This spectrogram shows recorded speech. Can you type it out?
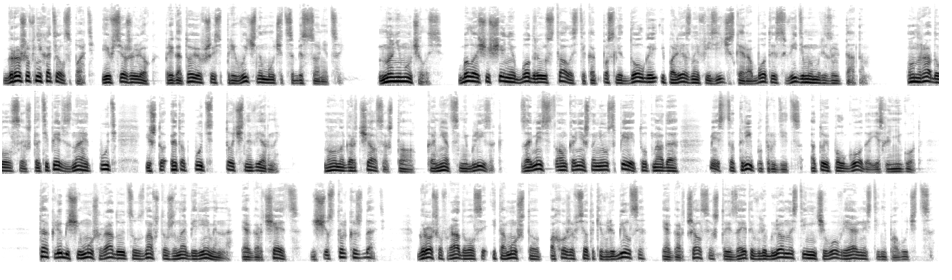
Грошев не хотел спать и все же лег, приготовившись привычно мучиться бессонницей. Но не мучилось. Было ощущение бодрой усталости, как после долгой и полезной физической работы с видимым результатом. Он радовался, что теперь знает путь и что этот путь точно верный. Но он огорчался, что конец не близок. За месяц он, конечно, не успеет, тут надо месяца три потрудиться, а то и полгода, если не год. Так любящий муж радуется, узнав, что жена беременна, и огорчается еще столько ждать. Грошев радовался и тому, что, похоже, все-таки влюбился, и огорчался, что из-за этой влюбленности ничего в реальности не получится.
